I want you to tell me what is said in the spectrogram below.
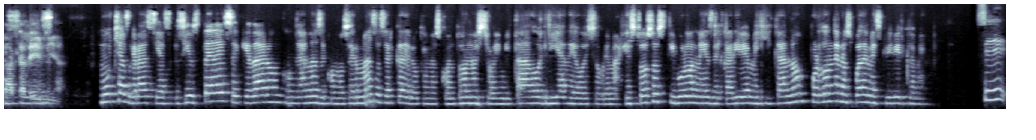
La academia. Muchas gracias. Si ustedes se quedaron con ganas de conocer más acerca de lo que nos contó nuestro invitado el día de hoy sobre majestuosos tiburones del Caribe mexicano, ¿por dónde nos pueden escribir, Clemen? Sí,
